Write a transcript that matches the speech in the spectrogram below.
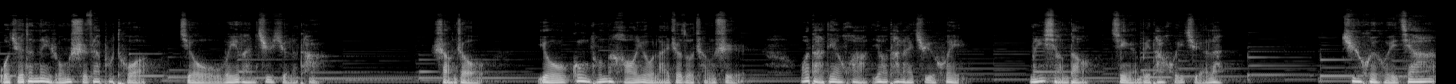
我觉得内容实在不妥，就委婉拒绝了他。上周，有共同的好友来这座城市，我打电话要他来聚会，没想到竟然被他回绝了。聚会回家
